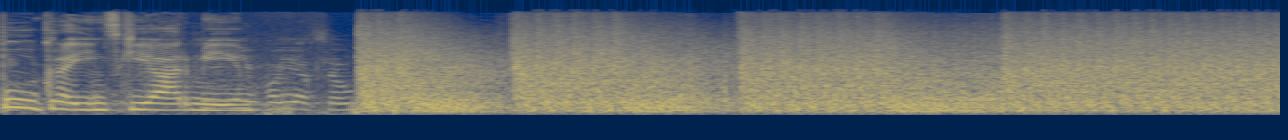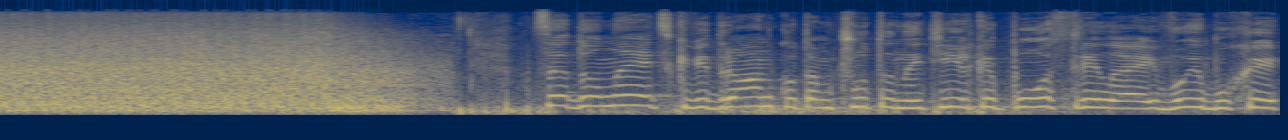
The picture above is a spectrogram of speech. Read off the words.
по українській армії. Донецьк. Від ранку там чути не тільки постріли, а й вибухи.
